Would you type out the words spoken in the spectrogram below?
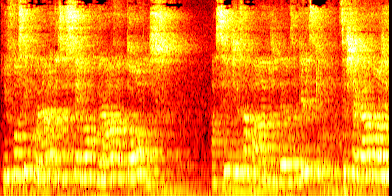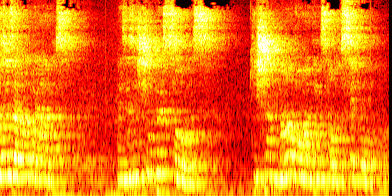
que fossem curadas, e o Senhor curava todos. Assim diz a palavra de Deus: aqueles que se chegavam a Jesus eram curados. Mas existiam pessoas que chamavam a atenção do Senhor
